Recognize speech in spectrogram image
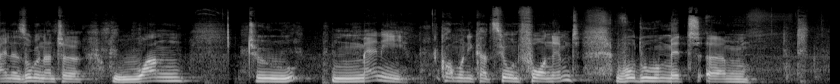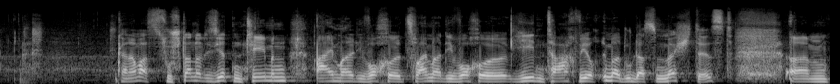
eine sogenannte One-to-Many-Kommunikation vornimmt, wo du mit ähm, keine Ahnung was, zu standardisierten Themen, einmal die Woche, zweimal die Woche, jeden Tag, wie auch immer du das möchtest, ähm,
